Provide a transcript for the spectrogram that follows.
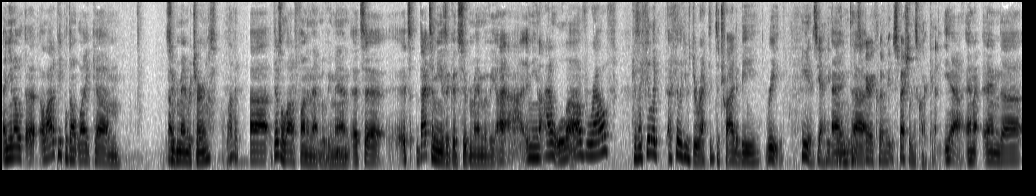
And you know, uh, a lot of people don't like um, Superman Returns. I love it. Uh, there's a lot of fun in that movie, man. It's a, it's that to me is a good Superman movie. I, I mean, I don't love Routh because I feel like I feel like he was directed to try to be Reeve. He is. Yeah. He's, And, doing, he's uh, very clearly, especially as Clark Kent. Yeah, and and uh,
